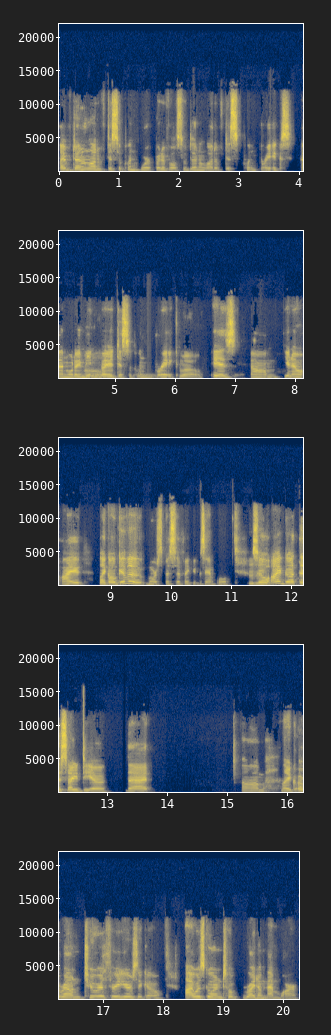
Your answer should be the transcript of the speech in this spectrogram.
I've done a lot of disciplined work, but I've also done a lot of disciplined breaks. And what I mean oh. by a disciplined break wow. is um, you know, I like I'll give a more specific example. Mm-hmm. So I got this idea that um like around 2 or 3 years ago, I was going to write a memoir.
